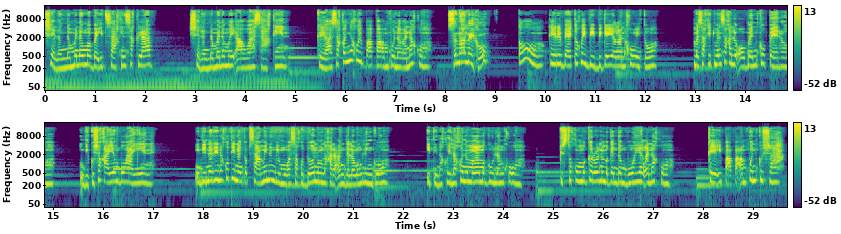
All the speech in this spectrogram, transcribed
Siya lang naman ang mabait sa akin sa club. Siya lang naman ang may awa sa akin. Kaya sa kanya ko ipapaampun ang anak ko. Sa nanay ko? Oo, kay Rebecca ko ibibigay ang anak kong ito. Masakit man sa kalooban ko pero hindi ko siya kayang buhayin. Hindi na rin ako tinanggap sa amin nang lumuwas ako doon nung nakaraang dalawang linggo. Itinakwil ako ng mga magulang ko. Gusto kong magkaroon ng magandang buhay ang anak ko. Kaya ipapaampon ko siya.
